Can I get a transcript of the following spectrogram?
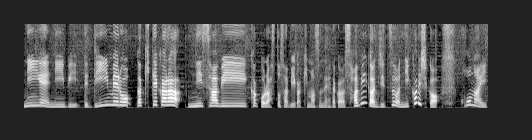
2A2B で D メロが来てから2サビかっこラストサビが来ますね。だからサビが実は2回しか来ない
